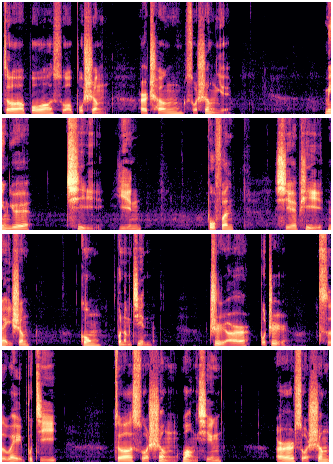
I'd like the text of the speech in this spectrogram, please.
则伯所不胜，而成所胜也。命曰气淫，不分，邪僻内生。”功不能尽，至而不至，此谓不及，则所胜忘形，而所生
